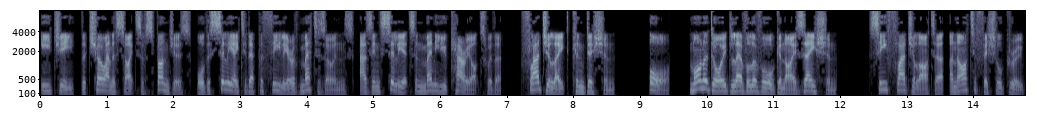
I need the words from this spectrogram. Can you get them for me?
e.g., the choanocytes of sponges, or the ciliated epithelia of metazoans, as in ciliates and many eukaryotes with a flagellate condition, or monadoid level of organization. See flagellata, an artificial group.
